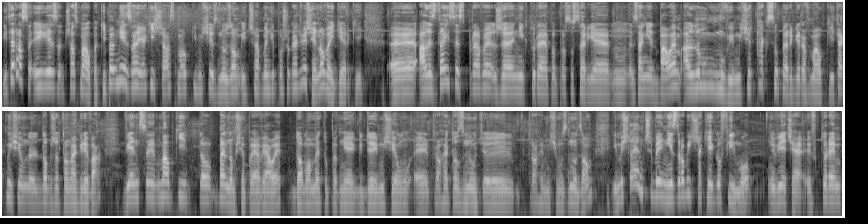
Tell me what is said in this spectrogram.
I teraz jest czas małpek i pewnie za jakiś czas małpki mi się znudzą i trzeba będzie poszukać, wiecie, nowej gierki. Ale zdaję sobie sprawę, że niektóre po prostu serie mm, zaniedbałem, ale no mówię, mi się tak super gra w małpki, tak mi się dobrze to nagrywa, więc małpki to będą się pojawiały do momentu pewnie, gdy mi się trochę to znudzi, trochę mi się znudzą i myślałem, czy by nie zrobić takiego filmu, wiecie, w którym,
